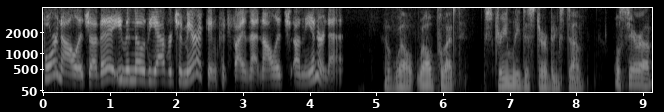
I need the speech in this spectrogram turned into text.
foreknowledge of it, even though the average American could find that knowledge on the internet. Well, well put. Extremely disturbing stuff. Well, Sarah,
